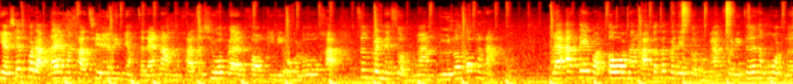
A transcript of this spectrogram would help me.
อย่างเช่น Product แรกนะคะที่เอรินอยากจะแนะนำนะคะ จะชื่อว่าแบรนด์ For g i d e o l o ค่ะ ซึ่งเป็นในส่วนของงานพื้นแล้วก็ผนัง และอาเต้บอตโต้นะคะก็จะเป็นในส่วนของงานเฟอร์นิเจอร์ทั้งหมดเล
